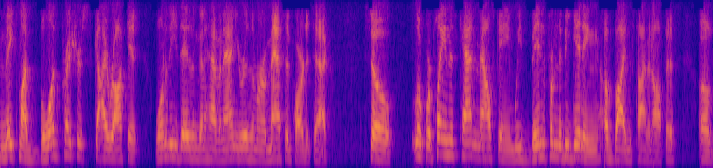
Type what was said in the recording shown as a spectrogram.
It makes my blood pressure skyrocket. One of these days I'm going to have an aneurysm or a massive heart attack. So, look, we're playing this cat and mouse game. We've been from the beginning of Biden's time in office of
